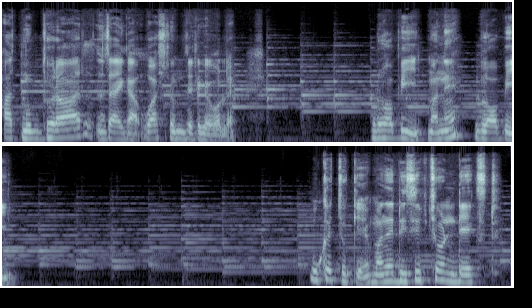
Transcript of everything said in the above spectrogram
হাত মুখ ধরার জায়গা, ওয়াশরুম যেটাকে বলে। রবি মানে লবি। উকে চুকে মানে রিসিপশন ডেস্ক।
